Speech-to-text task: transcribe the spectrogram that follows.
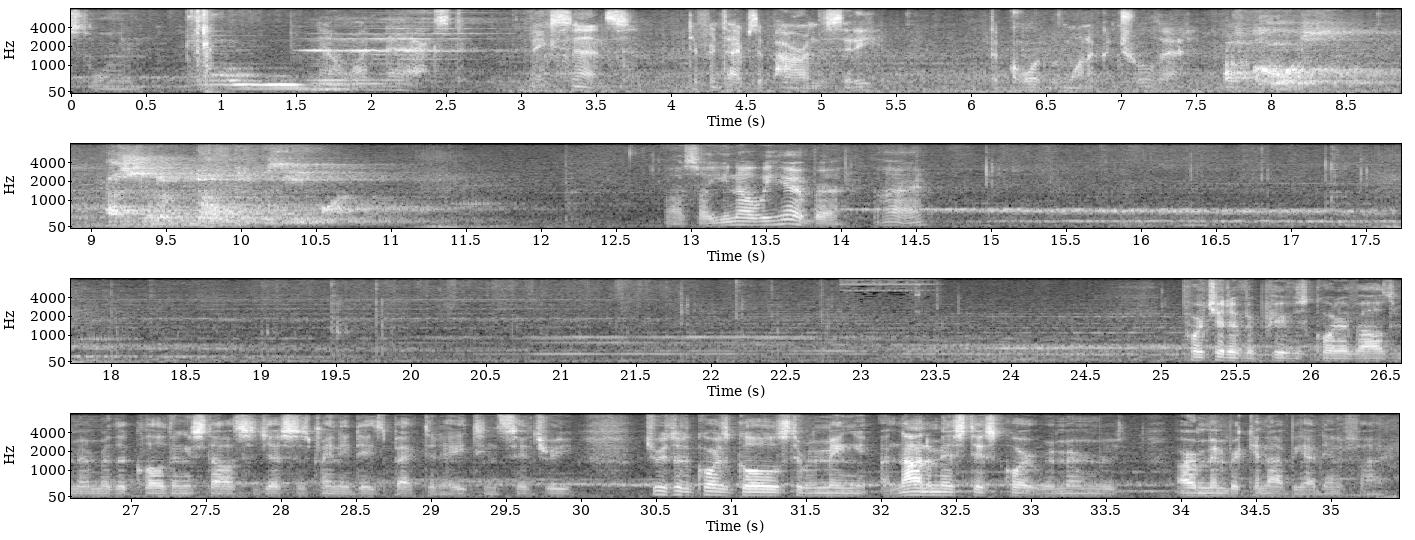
Last one. Now what next? Makes sense. Different types of power in the city. The court would want to control that. Of course. I should have known it was you. Oh, so you know we're here, bruh. Alright. Portrait of a previous Court of Owls member. The clothing style suggests this painting dates back to the 18th century. Truth of the court's goal is to remain anonymous. This court remembers our member cannot be identified.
